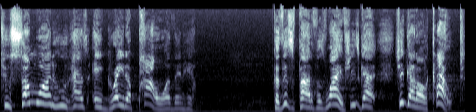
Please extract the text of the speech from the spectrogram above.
to someone who has a greater power than him because this is Potiphar's wife. She's got, she's got all the clout.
